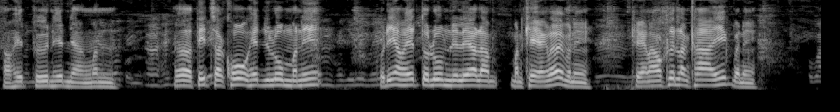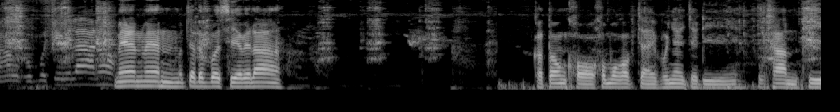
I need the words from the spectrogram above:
เฮาเฮ็ดพื้นเฮ็ดหยังมัน เออให้เออติดสะโครกเฮ็ดอยู่ลุ่มมันนี้ให้อยู่รูปพอดีเอาเฮ็ดตัวลุ่มนี่แล้วล่ะมันแข็งเลยบัดนี้แข็งแล้วเอาขึ้นหลังคาอีกบัดนี้เพราะว่าเขาผมบ่เจอเวลาเนาะแม่นแม่นมันจะได้บ่เสียเวลา ก็ต้องขอขอบคุณขอบใจผู้ใหญ่ใจดีทุกท่านที่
